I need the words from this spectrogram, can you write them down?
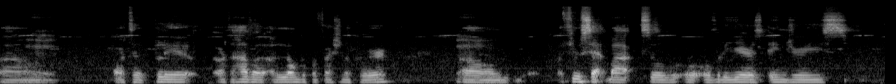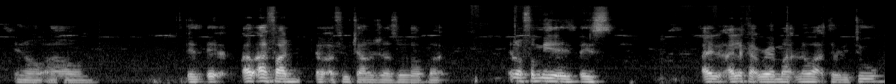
um, Mhm. or to play or to have a, a longer professional career. Um, a few setbacks over, over the years, injuries. You know, um, it, it, I, have had a few challenges as well, but you know, for me, it's I, I look at where I'm at now at 32.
